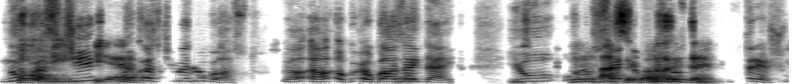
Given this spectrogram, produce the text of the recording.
Nunca Tommy, assisti, era... nunca assisti, mas eu gosto. Eu, eu, eu gosto da ideia. E o, eu ah, sei, você gosta da ideia. Trecho.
